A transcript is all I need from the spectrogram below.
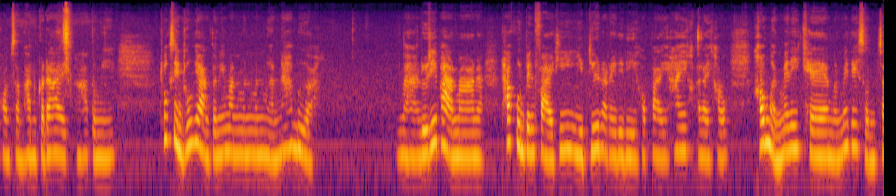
ความสัมพันธ์ก็ได้นะคะตรงนี้ ทุกสิ่งทุกอย่างตัวนี้มันมันมันเหมือนน่าเบื่อ นะคะหรือที่ผ่านมาเนี่ยถ้าคุณเป็นฝ่ายที่หยิบยื่นอะไรดี ๆ เขาไปให้อะไรเขาเขาเหมือนไม่ได้แคร์เหมือนไม่ได้สนใจ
